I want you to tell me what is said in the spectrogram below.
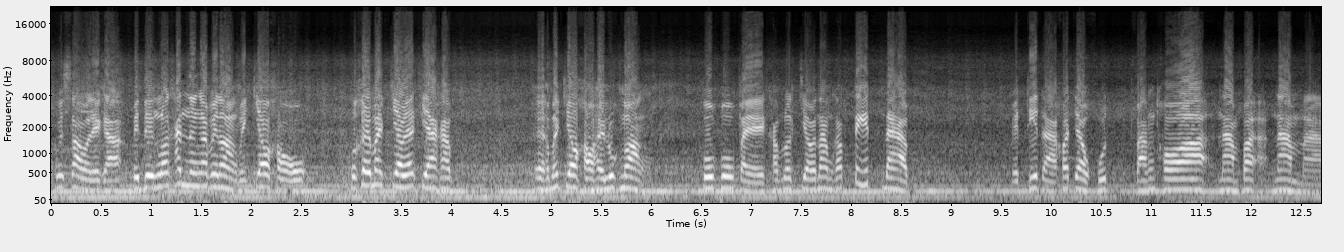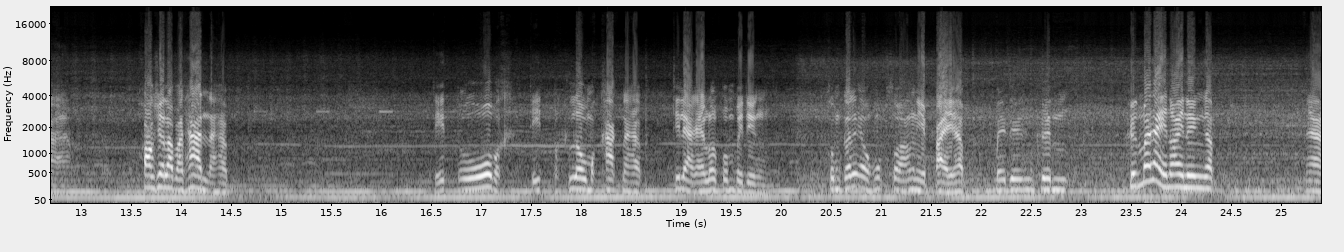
เมื่อเช้าเลยครับไปดึงรถคันหนึ่งครับพี่น้องไปเกี่ยวเขาผมเคยมาเกี่ยวยักษ์เกียครับ เออมาเกี่ยวเขาให้ลูกน้องปูปูไปขับรถเกี่ยวน้ำครับ ติดนะครับ ไปติดอะเขาเจะเอาขุดฝังทอน้ำปะน้ำอ่าคลองชลประทานนะครับ ติดโอ้บักติดบักโลมาคักนะครับ ที่แรกไอ้รถผมไปดึง ผมก็เลยเอาหกสองนี่ไปครับ ไปดึงขึ้น ขึ้นมาได้หน่อยหนึงครับอ่า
